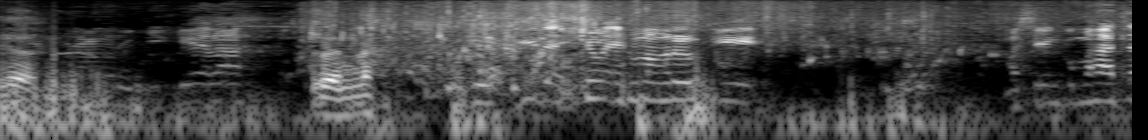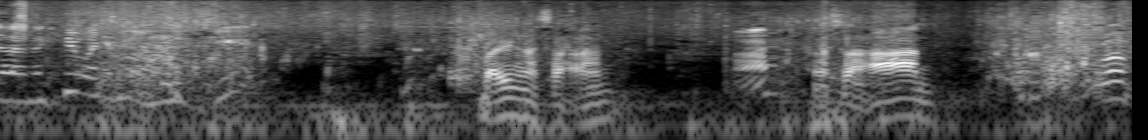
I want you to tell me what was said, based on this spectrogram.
Ya. Keren lah. Emang rugi. Masih kumaha cara lagi masih emang rugi. baik ngasaan. Hah? ngasaan. Wah,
